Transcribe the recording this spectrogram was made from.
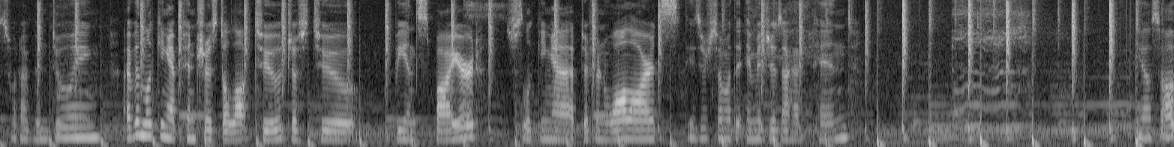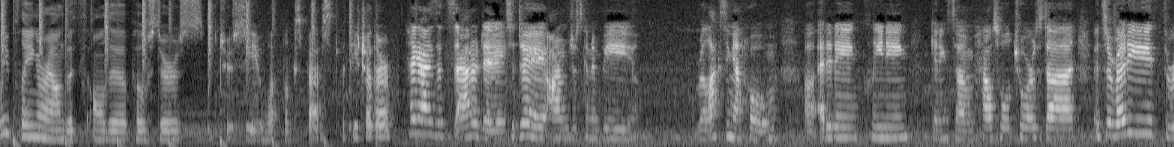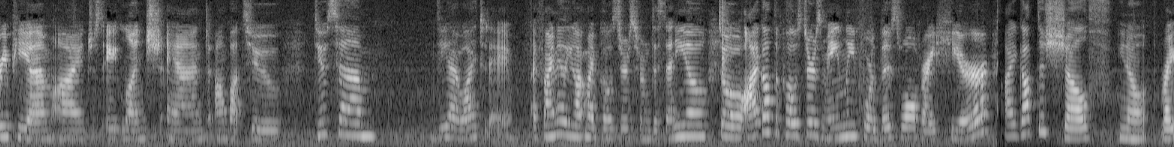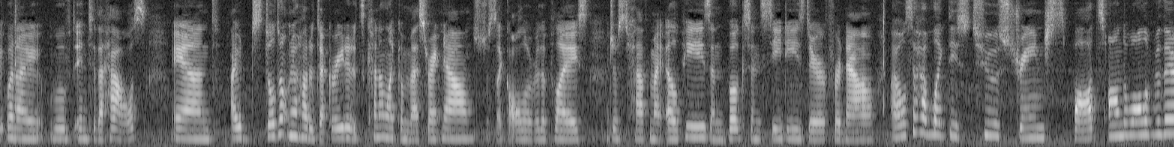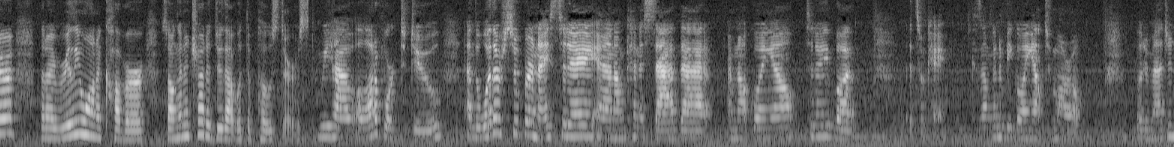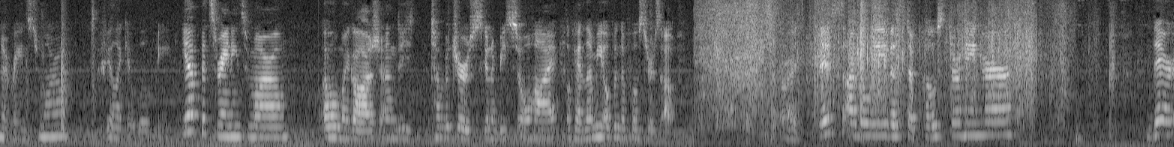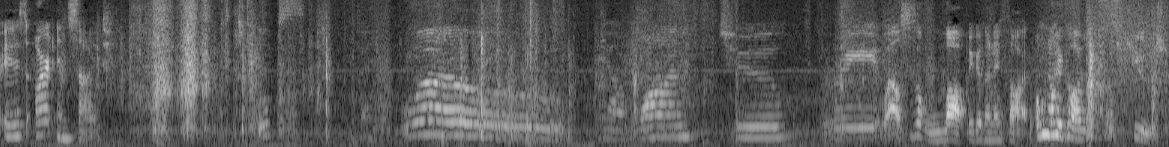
is what I've been doing. I've been looking at Pinterest a lot too, just to be inspired. Just looking at different wall arts. These are some of the images I have pinned. Yeah, so I'll be playing around with all the posters to see what looks best with each other. Hey guys, it's Saturday. Today I'm just gonna be relaxing at home, uh, editing, cleaning, getting some household chores done. It's already 3 p.m. I just ate lunch and um, I'm about to do some DIY today. I finally got my posters from Desenio. So I got the posters mainly for this wall right here. I got this shelf, you know, right when I moved into the house and I still don't know how to decorate it. It's kind of like a mess right now. It's just like all over the place. I just have my LPs and books and CDs there for now. I also have like these two strange spots on the wall over there that I really want to cover. So I'm going to try to do that with the posters. We have a lot of work to do and the weather's super nice today and I'm kind of sad that I'm not going out today but it's okay because I'm going to be going out tomorrow but imagine it rains tomorrow. I feel like it will be. Yep, it's raining tomorrow. Oh my gosh, and the temperature is gonna be so high. Okay, let me open the posters up. Alright, this I believe is the poster hanger. There is art inside. Oops. Okay. Whoa! Yeah, one, two, this is a lot bigger than I thought. Oh my god, this is huge.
